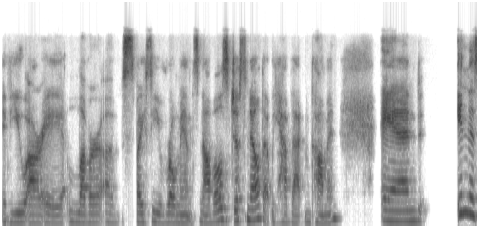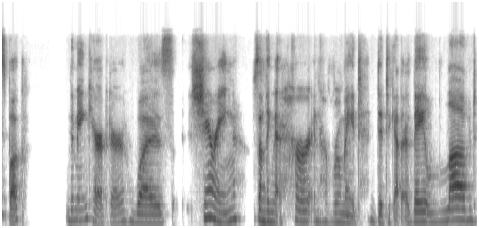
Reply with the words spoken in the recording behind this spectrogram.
If you are a lover of spicy romance novels, just know that we have that in common. And in this book, the main character was sharing something that her and her roommate did together. They loved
